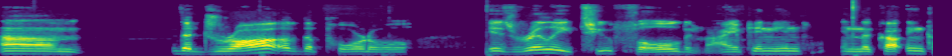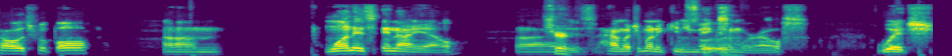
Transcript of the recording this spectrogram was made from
Um, the draw of the portal is really twofold, in my opinion, in the in college football. Um, one is NIL, uh, sure. is how much money can you Absolutely. make somewhere else, which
